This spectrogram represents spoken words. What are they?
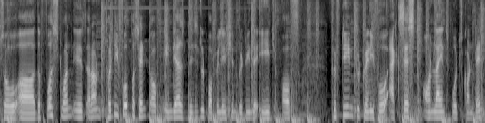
So uh, the first one is around 34% of india's digital population between the age of 15 to 24 accessed online sports content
